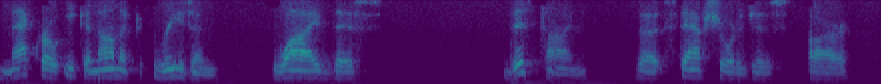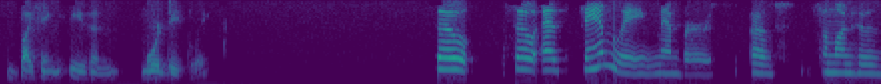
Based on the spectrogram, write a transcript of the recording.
macroeconomic reason why this this time the staff shortages are biting even more deeply. So, so as family members of someone who's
